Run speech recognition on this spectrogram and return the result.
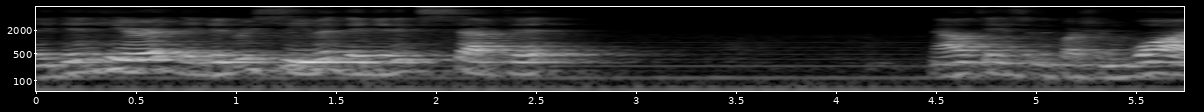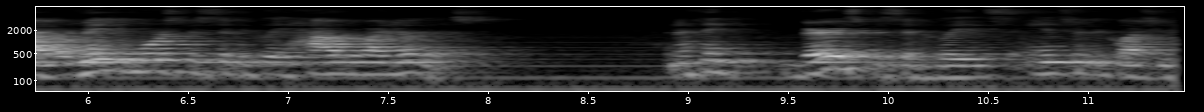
They did hear it, they did receive it, they did accept it. Now let's answer the question why, or maybe more specifically, how do I know this? And I think very specifically, it's answering the question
